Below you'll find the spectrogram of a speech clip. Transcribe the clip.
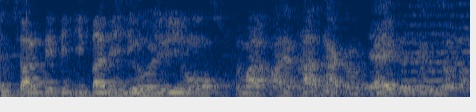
સુખ શાંતિથી જીવવા દેજો એવી હું તમારા પાસે પ્રાર્થના કરું. જય બજરંગ બાપા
